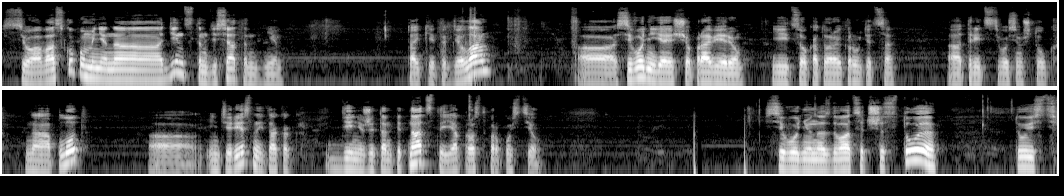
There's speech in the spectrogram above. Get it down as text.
Все, а воскоп у меня на 11-10 дне. Такие-то дела. А, сегодня я еще проверю яйцо, которое крутится 38 а, штук на плод. А, интересно, и так как день уже там 15, я просто пропустил. Сегодня у нас 26, то есть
